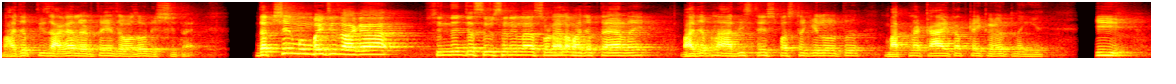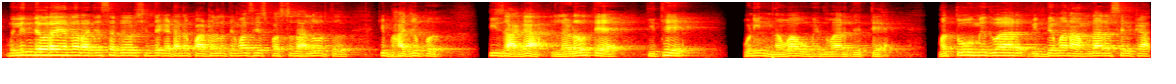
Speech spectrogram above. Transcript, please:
भाजप ती जागा लढते हे जवळजवळ निश्चित आहे. दक्षिण मुंबईची जागा शिंदेच्या शिवसेनेला सोडायला भाजप तयार नाही. भाजपनं आधीच ते स्पष्ट केलं होतं. बातम्या काय येतात काही कळत नाहीये. की मिलिंद देवरा यांना राज्यसभेवर शिंदे गटानं पाठवलं तेव्हाच हे स्पष्ट झालं होतं की भाजप ती जागा लढवते आहे. तिथे कोणी नवा उमेदवार देते आहे. मग तो उमेदवार विद्यमान आमदार असेल का?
